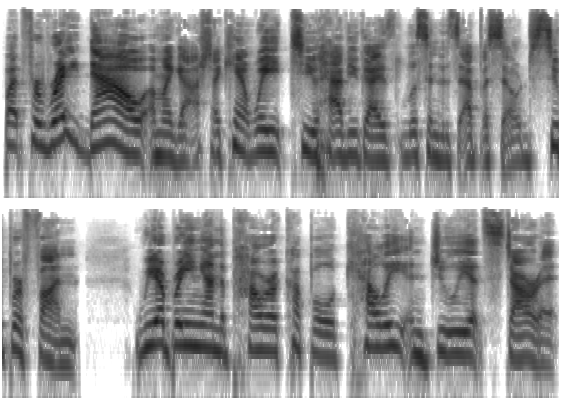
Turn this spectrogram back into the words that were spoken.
But for right now, oh my gosh, I can't wait to have you guys listen to this episode. Super fun. We are bringing on the power couple Kelly and Juliet Starrett,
